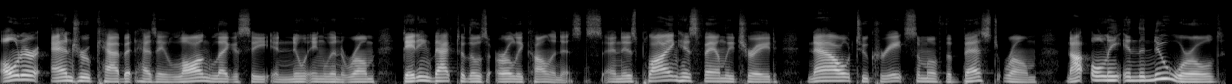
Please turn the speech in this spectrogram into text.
Owner Andrew Cabot has a long legacy in New England rum dating back to those early colonists and is plying his family trade now to create some of the best rum not only in the New World,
